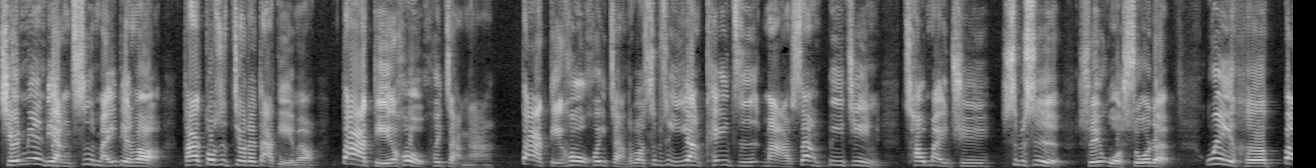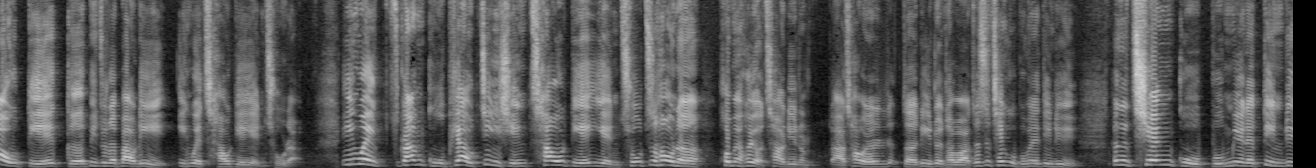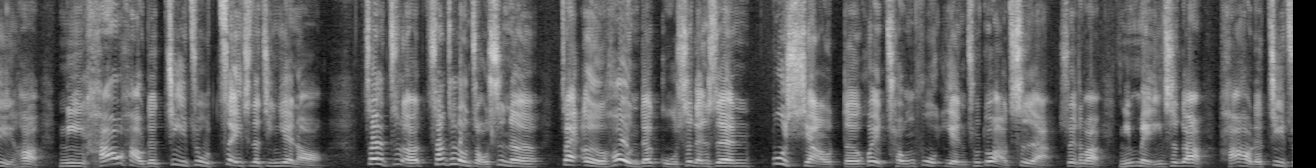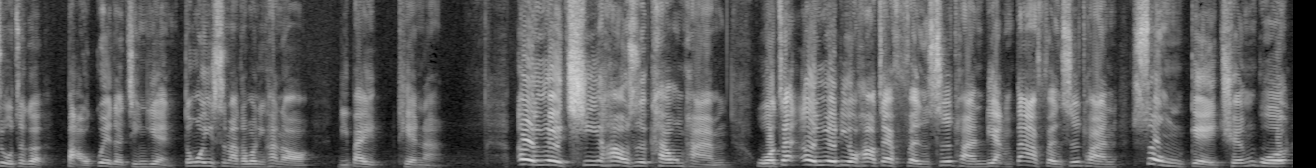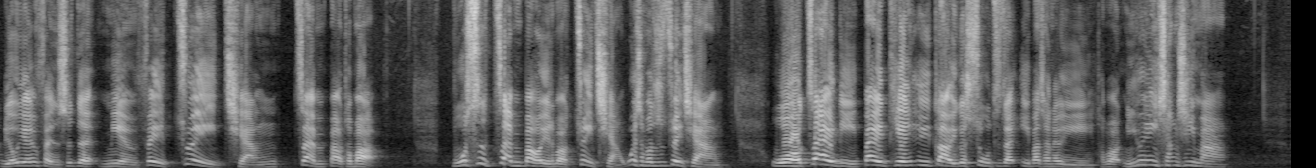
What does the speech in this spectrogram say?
前面两次买点嘛，它都是交代大跌，有没有？大跌后会涨啊，大跌后会涨，对吧？是不是一样？K 值马上逼近超卖区，是不是？所以我说了，为何暴跌隔壁做的暴利？因为超跌演出了。因为当股票进行超跌演出之后呢，后面会有超利润啊，超额的利润，好不好？这是千古不灭的定律，它是千古不灭的定律哈。你好好的记住这一次的经验哦。在这呃像这种走势呢，在尔后你的股市人生不晓得会重复演出多少次啊。所以，好不好？你每一次都要好好的记住这个宝贵的经验，懂我意思吗？好不好？你看哦，礼拜天呐。二月七号是开红盘，我在二月六号在粉丝团两大粉丝团送给全国留言粉丝的免费最强战报，好不好？不是战报而已，好不好？最强，为什么是最强？我在礼拜天预告一个数字在一八三六一，好不好？你愿意相信吗？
